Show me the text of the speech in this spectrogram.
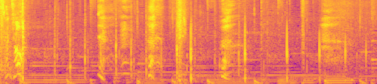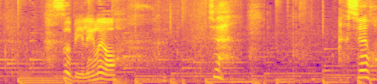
传球！四比零了哟。歇，歇一会儿。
